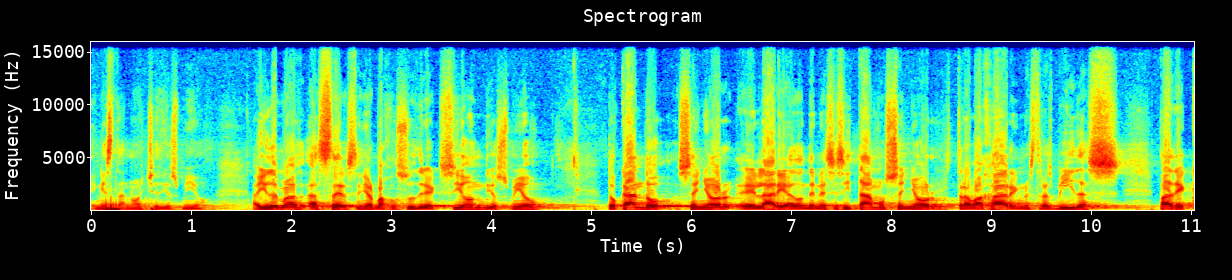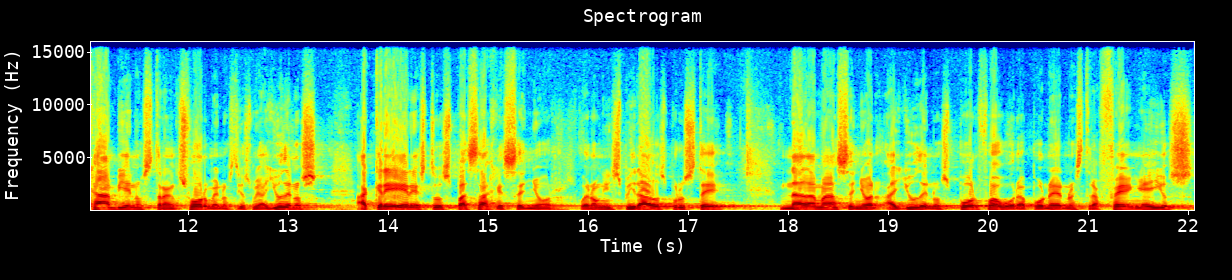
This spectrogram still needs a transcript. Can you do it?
en esta noche, Dios mío. Ayúdeme a hacer, Señor, bajo su dirección, Dios mío, tocando, Señor, el área donde necesitamos, Señor, trabajar en nuestras vidas. Padre, cámbienos, transfórmenos, Dios mío, ayúdenos a creer estos pasajes, Señor. Fueron inspirados por usted. Nada más, Señor, ayúdenos, por favor, a poner nuestra fe en ellos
